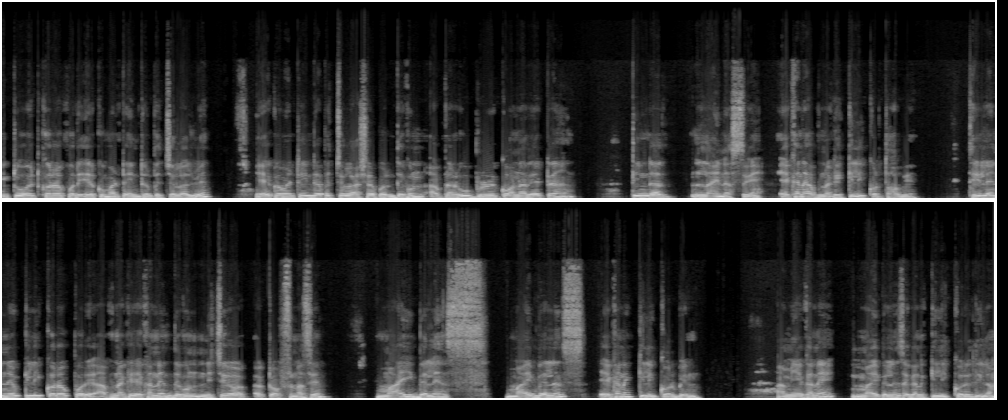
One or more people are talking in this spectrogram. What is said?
একটু ওয়েট করার পরে এরকম একটা ইন্টারফেস চলে আসবে। এরকম একটা ইন্টারফেস চলে আসার পর দেখুন, আপনার উপরের কর্নারে একটা তিনটা লাইন আছে। এখানে আপনাকে ক্লিক করতে হবে। থ্রি লাইনে ক্লিক করার পরে আপনাকে এখানে দেখুন নিচে একটা অপশন আছে। মাই ব্যালেন্স মাই ব্যালেন্স এখানে ক্লিক করবেন। আমি এখানে মাই ব্যালেন্স এখানে ক্লিক করে দিলাম।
